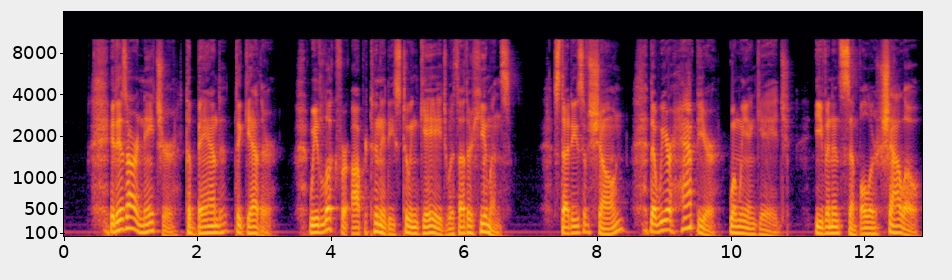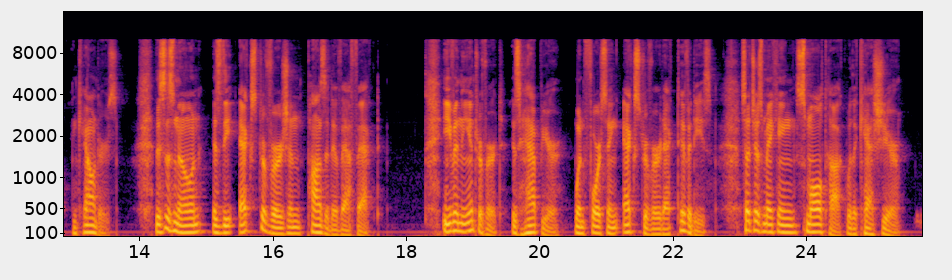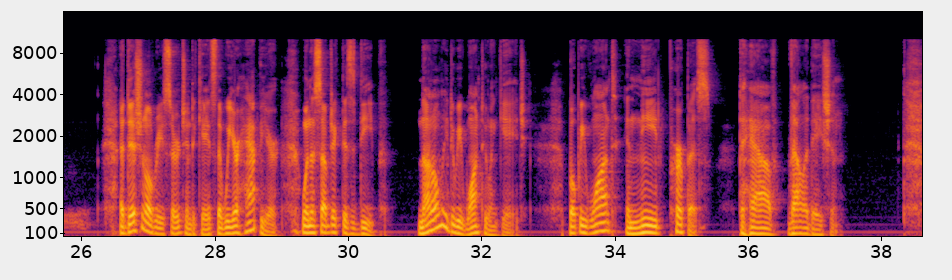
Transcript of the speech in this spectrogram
It is our nature to band together. We look for opportunities to engage with other humans. Studies have shown that we are happier when we engage, even in simple or shallow encounters. This is known as the extroversion positive effect. Even the introvert is happier when forcing extrovert activities, such as making small talk with a cashier. Additional research indicates that we are happier when the subject is deep. Not only do we want to engage, but we want and need purpose to have validation.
